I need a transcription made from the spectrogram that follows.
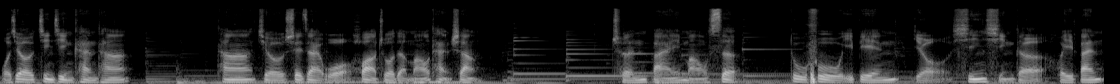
我就静静看它，它就睡在我画桌的毛毯上，纯白毛色，肚腹一边有心形的灰斑。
